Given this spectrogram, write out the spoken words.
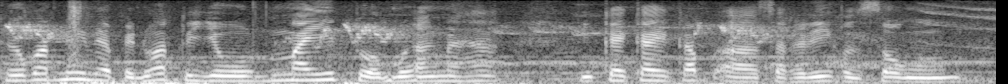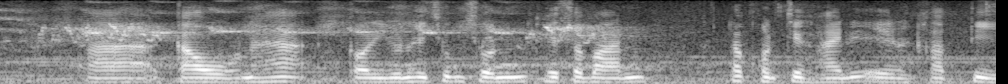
คือวัดนี้เนี่ยเป็นวัดที่อยู่ในตัวเมืองนะฮะอยู่ใกล้ๆกับสถานีขนส่งเก่านะฮะก็อยู่ในชุมชนเทศบาลนครเชียงรายนี่เองนะครับที่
